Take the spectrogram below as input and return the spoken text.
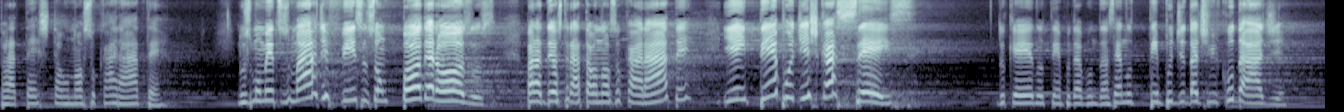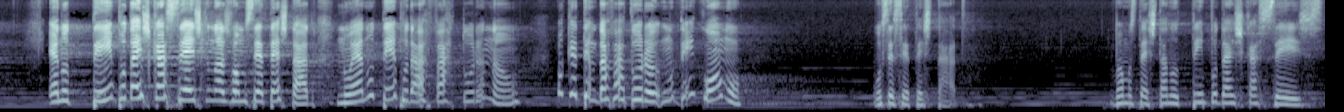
para testar o nosso caráter nos momentos mais difíceis, são poderosos para Deus tratar o nosso caráter e em tempo de escassez do que no tempo da abundância, é no tempo de, da dificuldade. É no tempo da escassez que nós vamos ser testados. Não é no tempo da fartura, não. Porque tempo da fartura não tem como você ser testado. Vamos testar no tempo da escassez.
